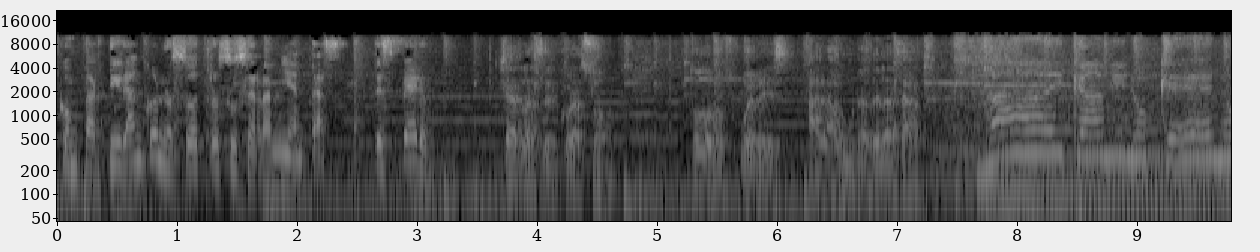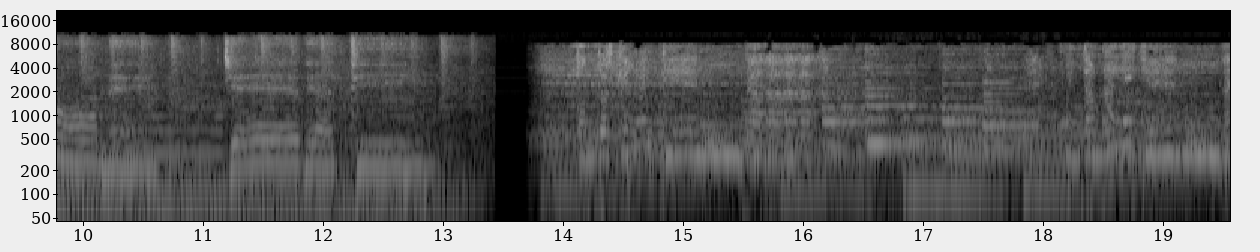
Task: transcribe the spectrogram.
compartirán con nosotros sus herramientas. Te espero. Charlas del Corazón, todos los jueves a la una de la tarde. No hay camino que no me lleve a ti. El que no entienda, cuenta una leyenda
